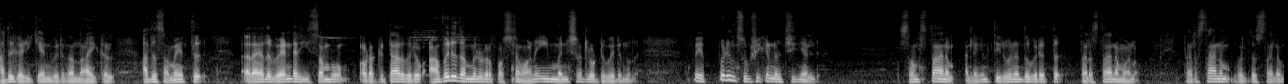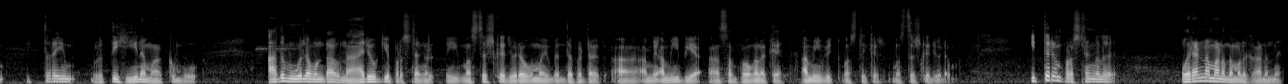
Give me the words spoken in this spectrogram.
അത് കഴിക്കാൻ വരുന്ന നായ്ക്കൾ അത് സമയത്ത് അതായത് വേണ്ട ഈ സംഭവം അവിടെ കിട്ടാതെ വരും. അവർ തമ്മിലുള്ള പ്രശ്നമാണ് ഈ മനുഷ്യരിലോട്ട് വരുന്നത്. അപ്പോൾ എപ്പോഴും സൂക്ഷിക്കേണ്ടത് വെച്ച് കഴിഞ്ഞാൽ സംസ്ഥാനം അല്ലെങ്കിൽ തിരുവനന്തപുരത്ത് തലസ്ഥാനമാണ്. തലസ്ഥാനം പോലത്തെ സ്ഥലം ഇത്രയും വൃത്തിഹീനമാക്കുമ്പോൾ അതുമൂലമുണ്ടാകുന്ന ആരോഗ്യ പ്രശ്നങ്ങൾ ഈ മസ്തിഷ്ക ജ്വരവുമായി ബന്ധപ്പെട്ട അമീബിയ സംഭവങ്ങളൊക്കെ അമീബിക് മസ്തിഷ്ക മസ്തിഷ്ക ജ്വരം. ഇത്തരം പ്രശ്നങ്ങൾ ഒരെണ്ണമാണ് നമ്മൾ കാണുന്നത്.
